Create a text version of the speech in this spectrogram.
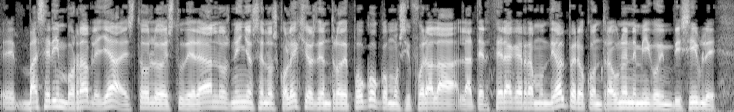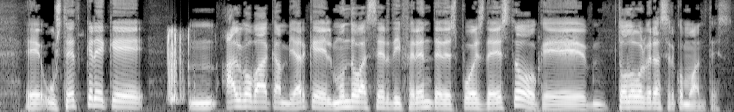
eh, va a ser imborrable ya. Esto lo estudiarán los niños en los colegios dentro de poco como si fuera la, tercera guerra mundial, pero contra un enemigo invisible. Eh, ¿Usted cree que mm, algo va a cambiar, que el mundo va a ser diferente después de esto o que todo volverá a ser como antes?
